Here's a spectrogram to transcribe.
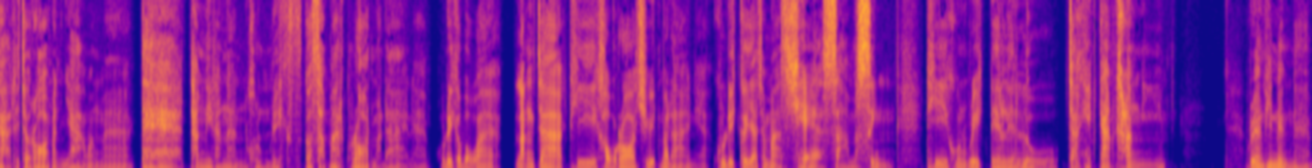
กาสที่จะรอดมันยากมาก ๆ แต่ทั้งนี้ทั้งนั้นคุณริกก็สามารถรอดมาได้นะครับคุณริกก็บอกว่าหลังจากที่เขารอดชีวิตมาได้เนี่ย คุณริกก็อยากจะมาแชร์ 3 สิ่ง ที่คุณริกได้เรียนรู้จากเหตุการณ์ครั้งนี้ เรื่องที่1นนะครับ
